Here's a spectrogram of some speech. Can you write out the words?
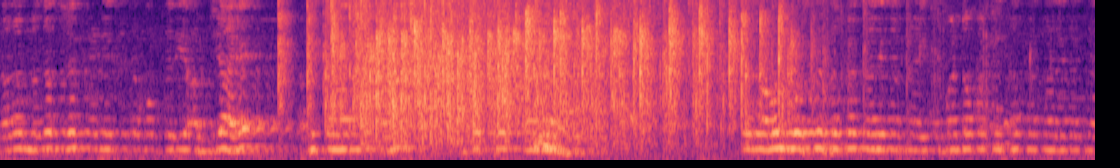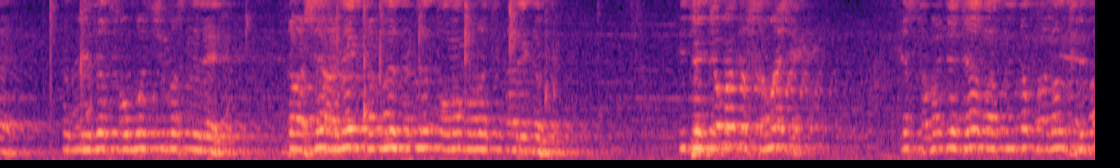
त्याला नगरसेवक करण्याची जबाबदारी आमची आहे. आम्ही राहुल भोसले सारखा कार्यकर्ता आहे बंडा पाटील सारखा कार्यकर्ता आहे. तर मेजर सोमोदशी बसलेले आहेत तर असे अनेक चांगले चांगले तोलामोलाचे कार्यकर्ते. की ज्यांच्या मागे समाज आहे. त्या समाजाच्या रात्रीचं पालन सुद्धा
